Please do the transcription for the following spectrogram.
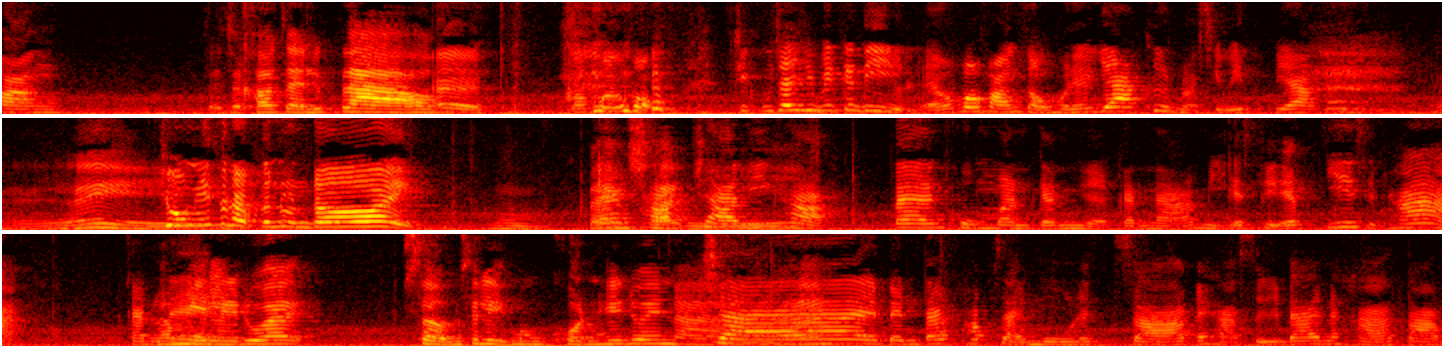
ฟัง แต่จะเข้าใจหรือเปล่า เออบางคนก็บอกชีวิตใช้ชีวิตก็ดีอยู่แล้วมาฟังสองคนนี้ยากขึ้นกว่าชีวิตยากขึ้นเอ้ยช่วงนี้สนับสนุนโดยอืมแป้งพับชานี้ค่ะ แป้งคุมมันกันเหงื่อกันน้ำมี SPF 25 กันแล้วแดมีดอะไรด้วย เสริมสิริมงคลให้ด้วยนะใช่ เป็นแป้งพับสายมูนะจ๊ะ ไปหาซื้อได้นะคะ ตาม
